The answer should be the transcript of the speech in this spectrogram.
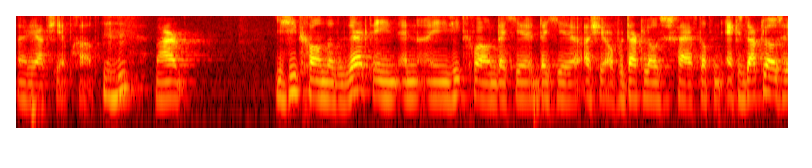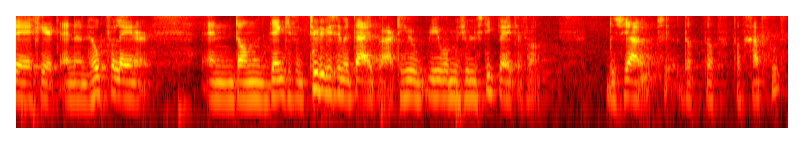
een reactie hebt gehad. Mm -hmm. Maar je ziet gewoon dat het werkt en je, en, en je ziet gewoon dat je, dat je, als je over daklozen schrijft, dat een ex-dakloos reageert en een hulpverlener. En dan denk je van, natuurlijk is het mijn tijd waard, hier, hier wordt mijn journalistiek beter van. Dus ja, dat, dat, dat gaat goed.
